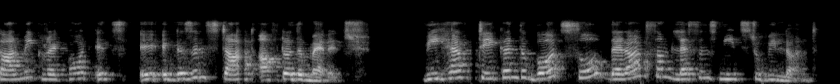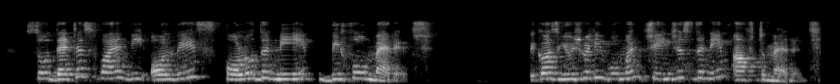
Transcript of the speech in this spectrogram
Karmic record, it's it, it doesn't start after the marriage. We have taken the birth, so there are some lessons needs to be learned. So that is why we always follow the name before marriage. Because usually woman changes the name after marriage.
